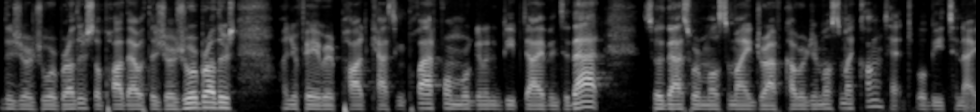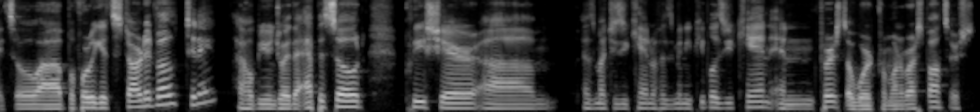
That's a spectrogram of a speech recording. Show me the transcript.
the Jarjour Brothers. So Pod That with the Jarjour Brothers on your favorite podcasting platform. We're going to deep dive into that. So that's where most of my draft coverage and most of my content will be tonight. So uh, before we get started, vote today, I hope you enjoyed the episode. Please share um, as much as you can with as many people as you can. And first, a word from one of our sponsors.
